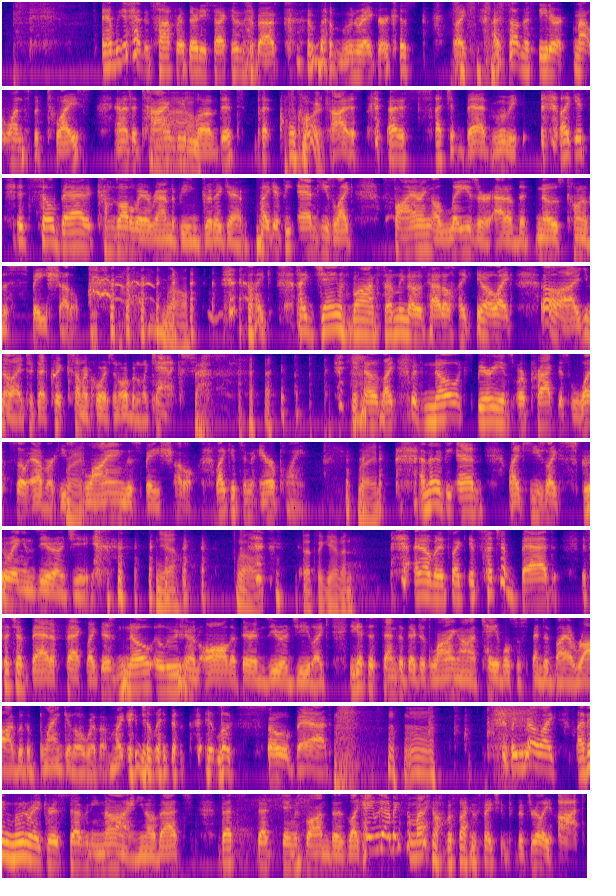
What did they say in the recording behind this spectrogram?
and we just had to talk for 30 seconds about, about Moonraker because, like, I saw it in the theater not once but twice, and at the time we loved it. But oh course. my god, that is such a bad movie. Like, it's it's so bad it comes all the way around to being good again. Like at the end, he's like firing a laser out of the nose cone of the space shuttle. Well, like like James Bond suddenly knows how to like you know like oh I you know I took that quick summer course in orbital mechanics. you know like with no experience or practice whatsoever, he's Right. flying the space shuttle like it's an airplane. Right. And then at the end, like he's like screwing in zero G. Yeah. Well, that's a given. I know, but it's like it's such a bad it's such a bad effect. Like there's no illusion at all that they're in zero G. Like you get the sense that they're just lying on a table suspended by a rod with a blanket over them. Like it just it, it looks so bad. but you know, like I think Moonraker is seventy nine. You know, that's that's that's James Bond does like, hey, we got to make some money off of science fiction because it's really hot.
